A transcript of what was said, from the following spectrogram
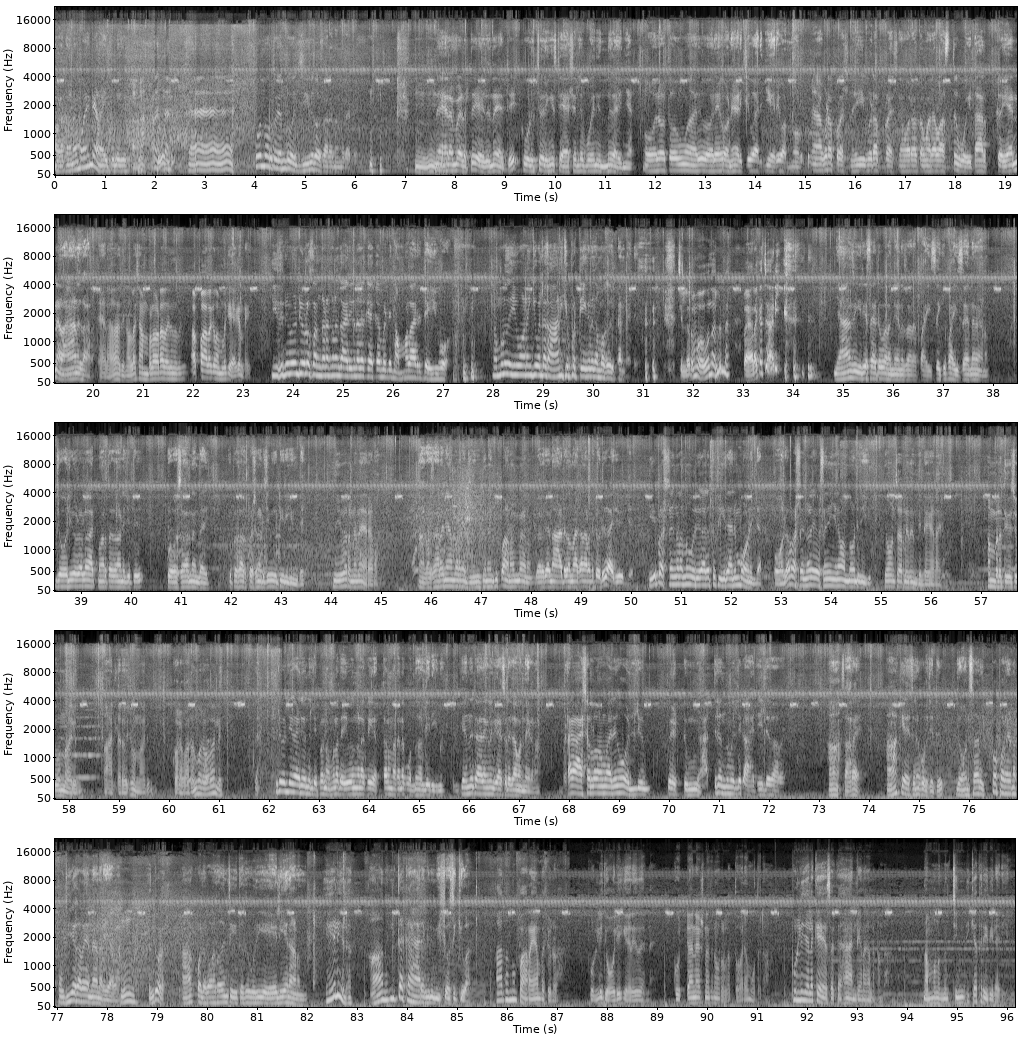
അവളെ കാണാൻ പോയതിന്റെയാണ് ഈ പുള്ളിക്ക് ഒന്നോർത്തോ എന്തോ ജീവിതം സാറേ നമ്മുടെ നേരം വെളുത്ത് എഴുന്നേറ്റ് കുളിച്ചൊരുങ്ങി സ്റ്റേഷനിൽ പോയി നിന്ന് കഴിഞ്ഞ ഓരോരുത്തന്മാര് ഒരേ കൊണയടിച്ച് വലിഞ്ഞു കയറി വന്നോളൂ. അവിടെ പ്രശ്നം ഇവിടെ പ്രശ്നം. ഓരോരുത്തന്മാരെ വസ്തു പോയി. തർക്ക. എന്നതാണ് സാറേ. എടാ അതിനുള്ള ശമ്പളം അവിടെ തരുന്നത്? അപ്പൊ അതൊക്കെ നമ്മൾ കേക്കണ്ടേ? ഇതിനു വേണ്ടിയുള്ള സങ്കടങ്ങളും കാര്യങ്ങളൊക്കെ കേൾക്കാൻ വേണ്ടി നമ്മളാരും ദൈവമോ. നമ്മൾ ദൈവമാണെങ്കിൽ വല്ല കാണിക്കപ്പെട്ടെങ്കിലും നമുക്ക് കിട്ടണ്ടേ? ചില്ലറ വേറെ വേറൊക്കെ ചാടി. ഞാൻ സീരിയസ് ആയിട്ട് പറഞ്ഞാണ് സാറേ പൈസയ്ക്ക് പൈസ തന്നെ വേണം. ജോലിയോടുള്ള ആത്മാർത്ഥത കാണിച്ചിട്ട് ഗോസാറിന് എന്തായി? ഇപ്പോൾ സസ്പെൻഷൻ അടിച്ച് വീട്ടിയിരിക്കുന്നുണ്ട് നീ പറഞ്ഞ നേരാടാ. അതാ സാറേ ഞാൻ പറഞ്ഞു ജീവിക്കണമെങ്കിൽ പണം വേണം. വെറുതെ നാട് നന്നാക്കാൻ നടന്നിട്ട് ഒരു കാര്യമില്ല ഈ പ്രശ്നങ്ങളൊന്നും ഒരു കാലത്ത് തീരാനും പോണില്ല. ഓരോ പ്രശ്നങ്ങൾ ദിവസം ഇങ്ങനെ വന്നുകൊണ്ടിരിക്കും ജോൺ സാറിന് ഇത് എന്തിന്റെ കേടായിരുന്നു അമ്പലത്തിൽ വെച്ച് കൊന്നാലും ആൽത്തറ വെച്ച് കൊന്നാലും കൊലപാതകം കൊലപാതകമല്ലേ? ഇത് വലിയ കാര്യമൊന്നുമില്ല. ഇപ്പം നമ്മളെ ദൈവങ്ങളൊക്കെ എത്ര എണ്ണത്തിനെ കൊന്നു തള്ളിയിരിക്കുന്നു എന്നിട്ട് ആരെങ്കിലും കേസെടുക്കാൻ വന്നേക്കണം? ഇവിടെ കാശുള്ളവന്മാർ കൊല്ലും വെട്ടും. അതിനൊന്നും വലിയ കാര്യമില്ല സാറേ. ആ സാറേ ആ കേസിനെ കുറിച്ചിട്ട് ജോൺ സാർ ഇപ്പൊ പറയണ പുതിയ കഥ എന്നാന്നറിയാവാ എന്തുവാ? ആ കൊലപാതകം ചെയ്തത് ഒരു ഏലിയനാണെന്ന് ഏലിയല്ല ആ? ഇതൊക്കെ ആരെങ്കിലും വിശ്വസിക്കുക അതൊന്നും പറയാൻ പറ്റൂലടാ. പുള്ളി ജോലി കയറിയത് തന്നെ കുറ്റാന്വേഷണത്തിനോടുള്ള തോര മൂത്തിട്ടാണ്. പുള്ളി ചില കേസൊക്കെ ഹാൻഡിൽ ചെയ്യണ കണ്ടിട്ടുണ്ട്? നമ്മളൊന്നും ചിന്തിക്കാത്ത രീതിയിലായിരിക്കും.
